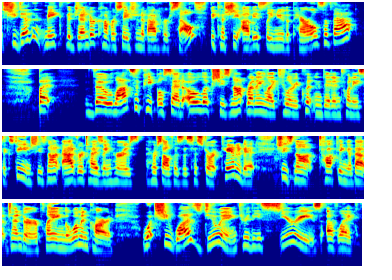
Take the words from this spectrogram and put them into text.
she didn't make the gender conversation about herself because she obviously knew the perils of that. But though lots of people said, "Oh, look, she's not running like Hillary Clinton did in 2016. She's not advertising her as herself as this historic candidate. She's not talking about gender or playing the woman card." What she was doing through these series of like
